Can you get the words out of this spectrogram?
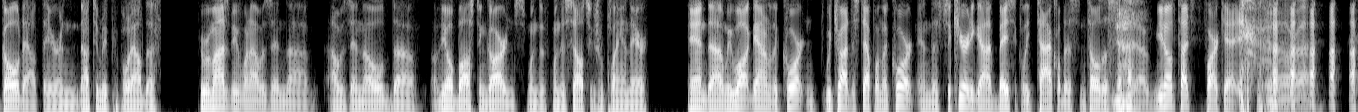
gold out there, and not too many people are allowed to. It reminds me when I was in uh, I was in the old uh, the old Boston Gardens when the when the Celtics were playing there, and uh, we walked down to the court and we tried to step on the court, and the security guy basically tackled us and told us, you, know, you don't touch the parquet. All right.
